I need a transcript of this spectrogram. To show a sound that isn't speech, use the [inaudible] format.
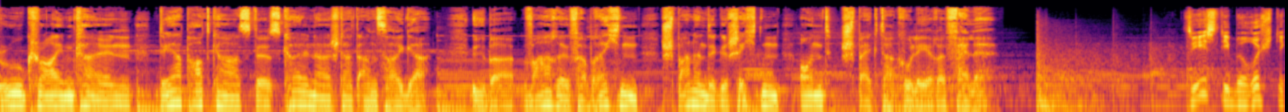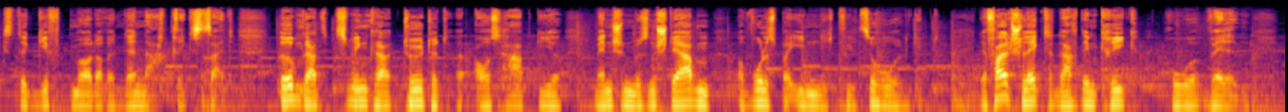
True Crime Köln, der Podcast des Kölner Stadtanzeiger. Über wahre Verbrechen, spannende Geschichten und spektakuläre Fälle. Sie ist die berüchtigste Giftmörderin der Nachkriegszeit. Irmgard Zwinker tötet aus Habgier. Menschen müssen sterben, obwohl es bei ihnen nicht viel zu holen gibt. Der Fall schlägt nach dem Krieg hohe Wellen.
